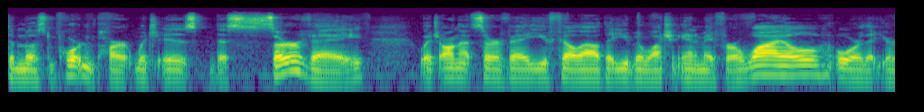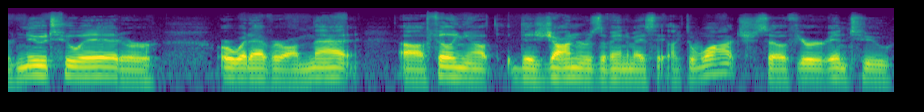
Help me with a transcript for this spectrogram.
the most important part, which is the survey. Which on that survey you fill out that you've been watching anime for a while, or that you're new to it, or or whatever. On that, uh, filling out the genres of animes that you like to watch. So if you're into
